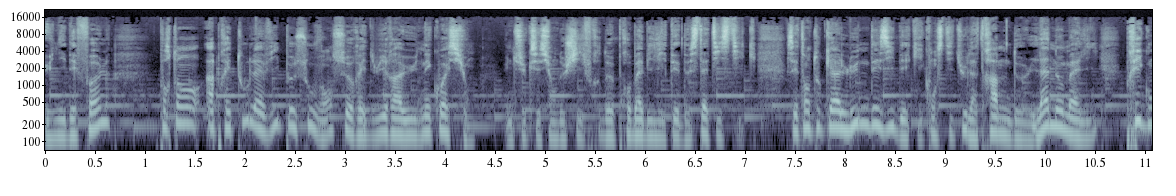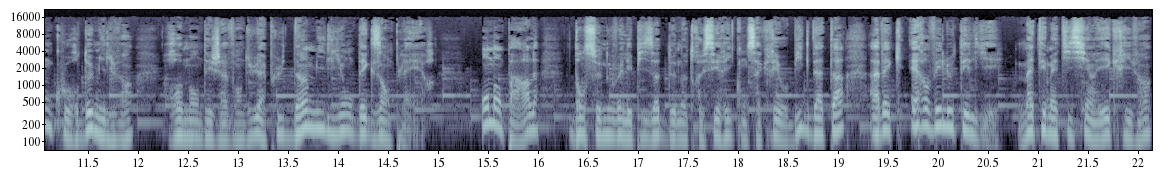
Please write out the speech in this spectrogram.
Une idée folle? Pourtant, après tout, la vie peut souvent se réduire à une équation, une succession de chiffres, de probabilités, de statistiques. C'est en tout cas l'une des idées qui constitue la trame de L'Anomalie, prix Goncourt 2020, roman déjà vendu à plus d'un million d'exemplaires. On en parle dans ce nouvel épisode de notre série consacrée au Big Data avec Hervé Letellier, mathématicien et écrivain,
